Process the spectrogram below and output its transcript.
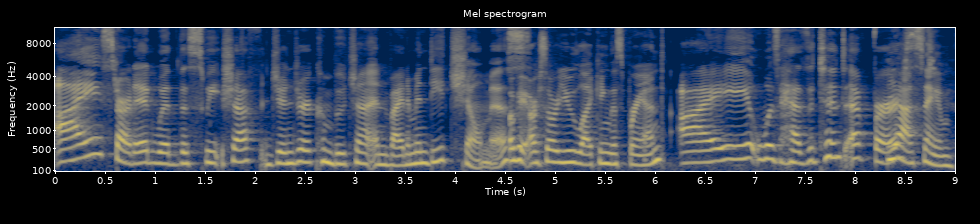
I started with the Sweet Chef Ginger Kombucha and Vitamin D Chill Mist. Okay, are, so are you liking this brand? I was hesitant at first. Yeah, same.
